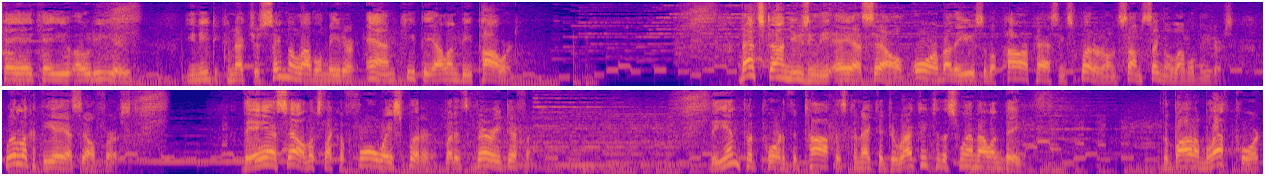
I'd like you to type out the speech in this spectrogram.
Ka/Ku ODU, you need to connect your signal level meter and keep the LNB powered. That's done using the ASL or by the use of a power passing splitter on some signal level meters. We'll look at the ASL first. The ASL looks like a four-way splitter, but it's very different. The input port at the top is connected directly to the SWM LNB. The bottom left port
